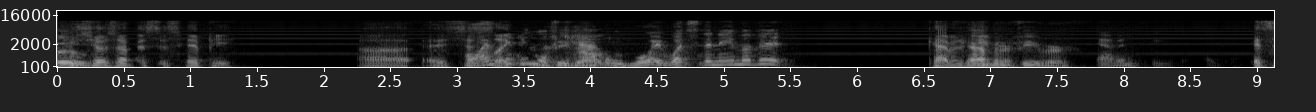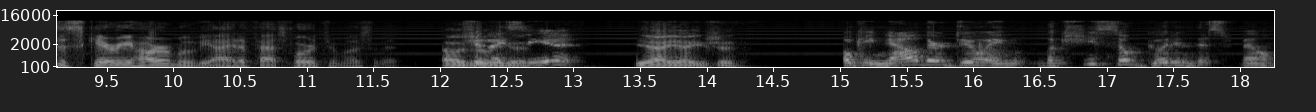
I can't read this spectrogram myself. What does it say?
Ooh. He shows up as this hippie. Uh, it's Oh, just I'm like thinking of Timothy Cabin Dalton. Boy. What's the name of it? Cabin, Cabin Fever. Fever. Cabin Fever. It's a scary horror movie. I had to fast forward through most of it. Oh, it's Should really I good. see it? Yeah, yeah, you should. Okay, now they're doing. Look, she's so good in this film.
